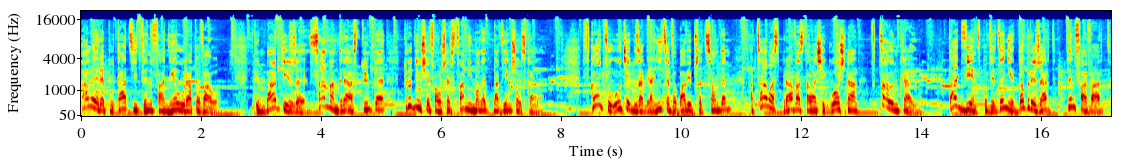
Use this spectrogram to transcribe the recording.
ale reputacji Tynfa nie uratowało. Tym bardziej, że sam Andreas Tympe trudnił się fałszerstwami monet na większą skalę. W końcu uciekł za granicę w obawie przed sądem, a cała sprawa stała się głośna w całym kraju. Tak więc powiedzenie dobry żart Tynfa wart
